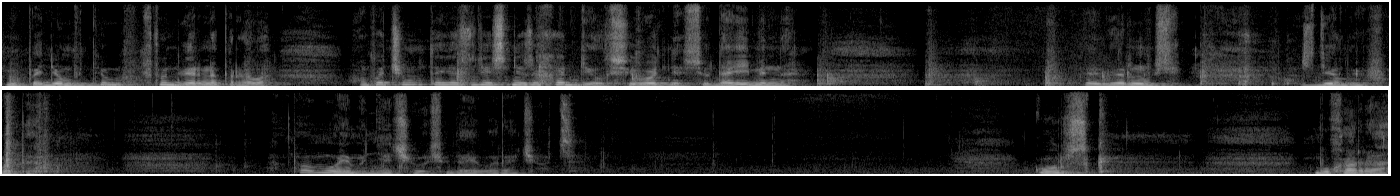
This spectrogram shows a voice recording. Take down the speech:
Мы пойдем в ту, в ту дверь направо. А почему-то я здесь не заходил сегодня, сюда именно. Я вернусь, сделаю фото. По-моему, нечего сюда и ворачиваться. Курск. Бухара.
